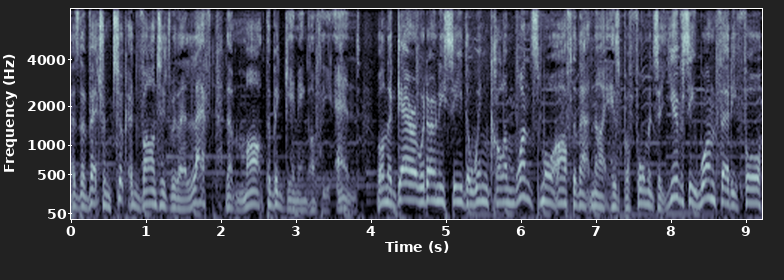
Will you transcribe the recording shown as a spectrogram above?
as the veteran took advantage with a left that marked the beginning of the end. While Nogueira would only see the win column once more after that night, his performance at UFC 134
